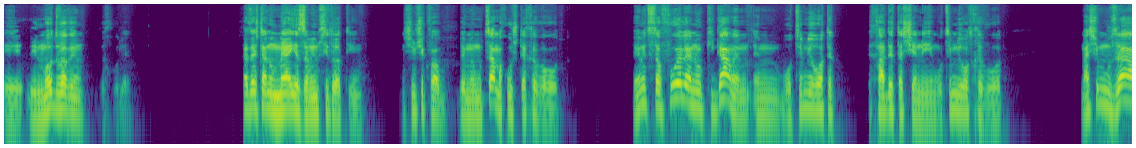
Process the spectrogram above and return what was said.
אה, ללמוד דברים וכולי. זה יש לנו 100 יזמים סדרתיים, אנשים שכבר בממוצע מכרו שתי חברות. והם הצטרפו אלינו כי גם הם, הם רוצים לראות את אחד את השני, הם רוצים לראות חברות. מה שמוזר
